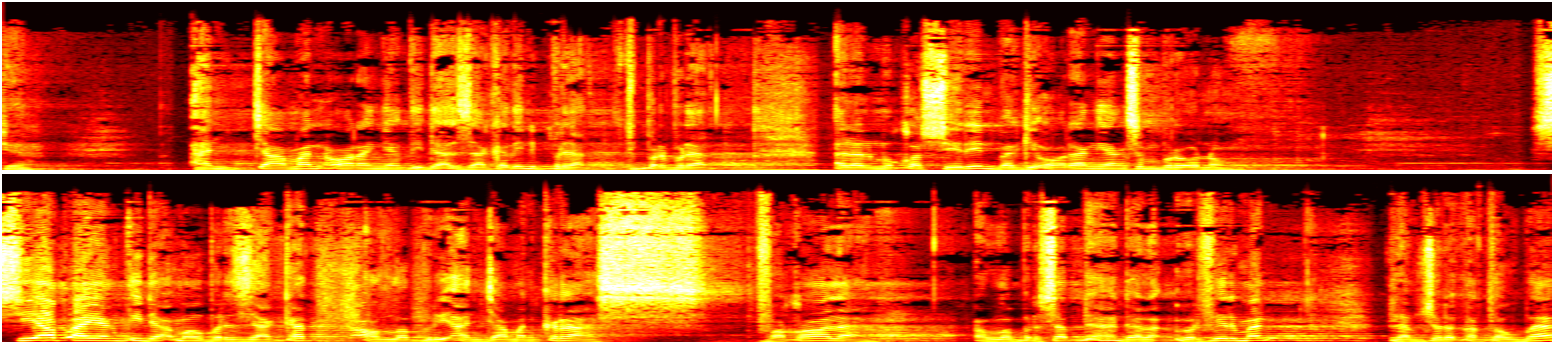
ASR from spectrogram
Ya. Ancaman orang yang tidak zakat ini berat, diperberat. Alal muqassirin bagi orang yang sembrono. Siapa yang tidak mau berzakat Allah beri ancaman keras. Faqala Allah bersabda dalam berfirman dalam surat At-Taubah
